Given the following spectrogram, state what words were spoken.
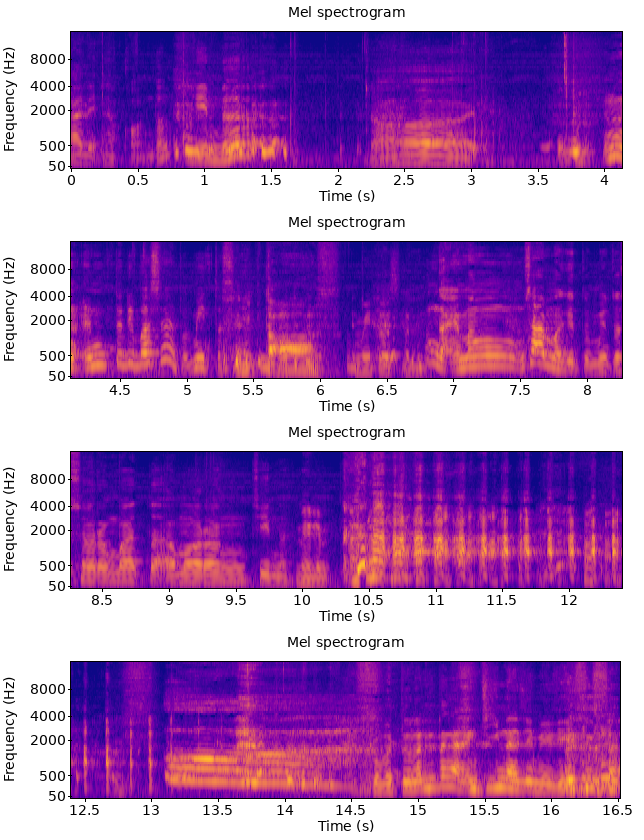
adiknya kontol kinder joy ini, ini tadi bahasanya apa mitos ya? Mitos. Mitos enggak emang sama gitu mitos orang Batak sama orang Cina Mirip. Kebetulan kita nggak ada yang Cina sini, jadi susah.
